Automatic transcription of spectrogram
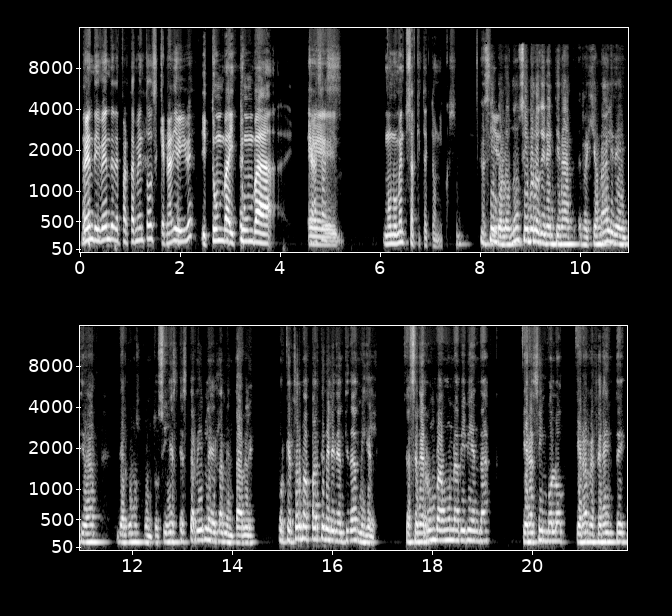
vende y vende departamentos que nadie vive. Y tumba y tumba eh, monumentos arquitectónicos. símbolos, ¿no? Símbolos de identidad regional y de identidad de algunos puntos. Sí, es, es terrible, es lamentable, porque forma parte de la identidad, Miguel sea, se derrumba una vivienda que era símbolo, que era referente,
